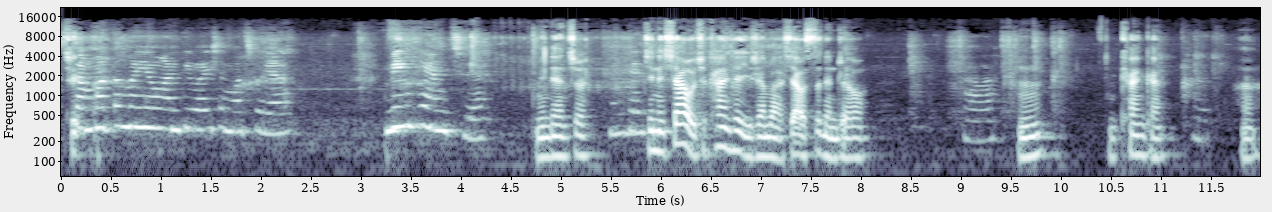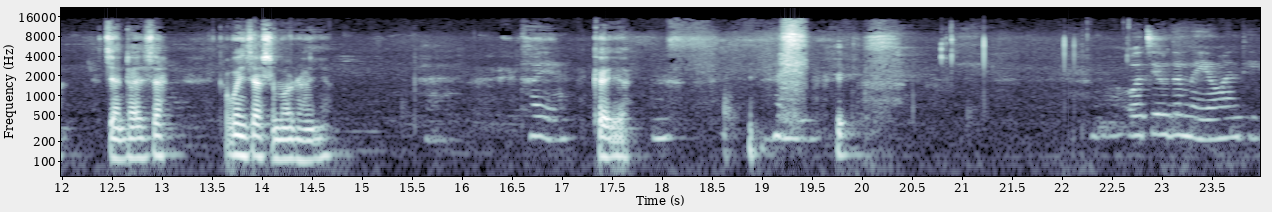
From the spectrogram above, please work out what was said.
去什么都没有问题，为什么吃呀？明天吃，明天吃。明天今天下午去看一下医生吧，下午四点之后。好啊。嗯，你看看，嗯，检查一下，问一下什么原因，可以啊。可以啊。我觉得没有问题。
